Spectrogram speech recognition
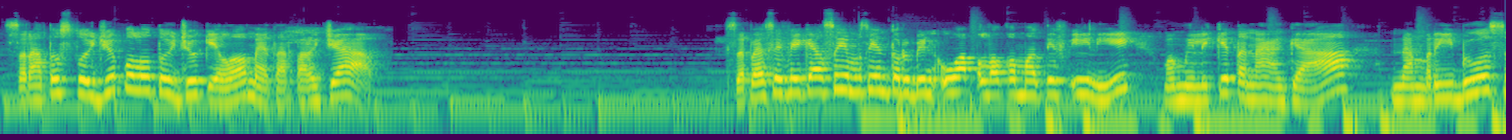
177 km per jam. Spesifikasi mesin turbin uap lokomotif ini memiliki tenaga 6.900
